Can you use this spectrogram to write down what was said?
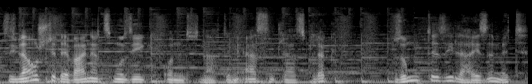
Sie lauschte der Weihnachtsmusik und nach dem ersten Glas Glöck summte sie leise mit.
